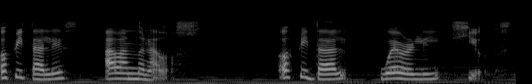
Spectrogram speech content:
Hospitales abandonados. Hospital Waverly Hills.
